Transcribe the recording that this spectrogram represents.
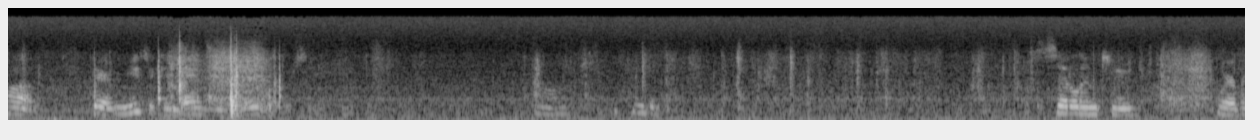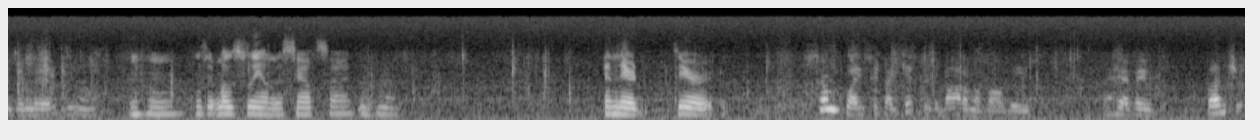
uh, their music and dance is very well received. Um, they tend to settle into wherever they live, you know. Mm-hmm. Is it mostly on the south side? Mm-hmm. And they're they're Someplace, if I get to the bottom of all these, I have a bunch of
